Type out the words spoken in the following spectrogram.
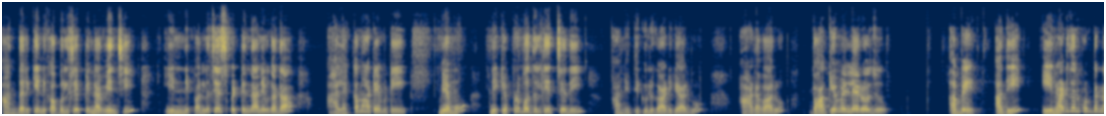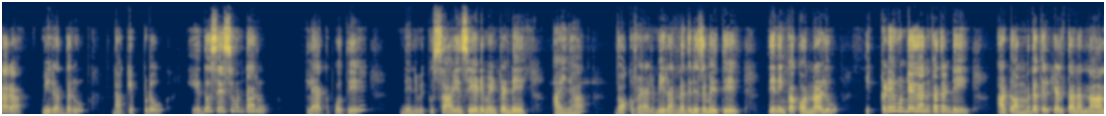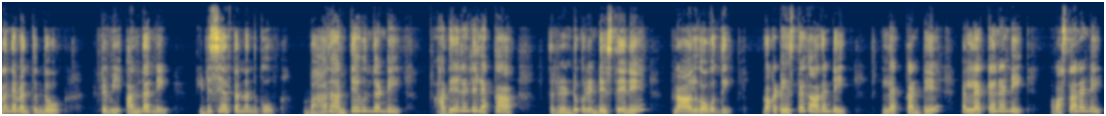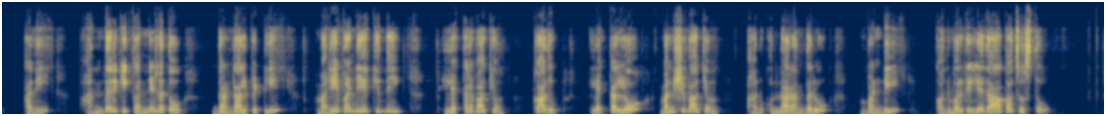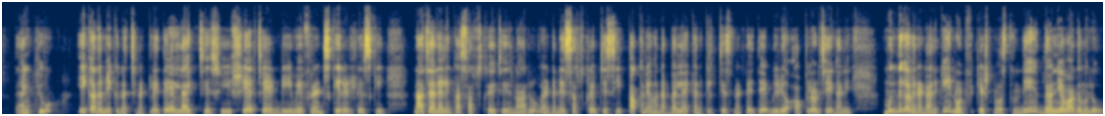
అందరికీ ఇన్ని కబుర్లు చెప్పి నవ్వించి ఇన్ని పనులు చేసి పెట్టిందానివి కదా ఆ లెక్క మాట ఏమిటి మేము నీకెప్పుడు బదులు తీర్చేది? అని దిగులుగా అడిగారు. ఆడవారు భాగ్యం వెళ్ళే రోజు. అబ్బే అది ఈనాటిది అనుకుంటున్నారా మీరందరూ నాకెప్పుడో ఏదో చేసి ఉంటారు. లేకపోతే నేను మీకు సాయం చేయడం ఏంటండి అయినా ఒకవేళ మీరు అన్నది నిజమైతే నేను ఇంకా కొన్నాళ్ళు ఇక్కడే ఉండేదాన్ని కదండి. అటు అమ్మ దగ్గరికి వెళ్తానన్న ఆనందం ఎంతుందో ఇటు మీ అందరినీ ఇడిసి వెళ్తున్నందుకు బాధ అంతే ఉందండి. అదేనండి లెక్క. రెండుకు రెండేస్తేనే నాలుగు అవుద్ది ఒకటేస్తే కాదండి. లెక్క అంటే లెక్కేనండి. వస్తానండి అని అందరికీ కన్నీళ్ళతో దండాలు పెట్టి మరీ బండి ఎక్కింది. లెక్కల భాగ్యం కాదు లెక్కల్లో మనిషి భాగ్యం అనుకున్నారందరూ బండి కనుమరుగయ్యేదాకా చూస్తూ. Thank you. ఈ కథ మీకు నచ్చినట్లయితే లైక్ చేసి షేర్ చేయండి. మీ ఫ్రెండ్స్కి రిలేటివ్స్కి నా ఛానల్ ఇంకా సబ్స్క్రైబ్ చేయన్నారు వెంటనే సబ్స్క్రైబ్ చేసి పక్కనే ఉన్న బెల్ ఐకాన్ క్లిక్ చేసినట్టయితే వీడియో అప్లోడ్ చేయగానే ముందుగా వినడానికి నోటిఫికేషన్ వస్తుంది. ధన్యవాదములు.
